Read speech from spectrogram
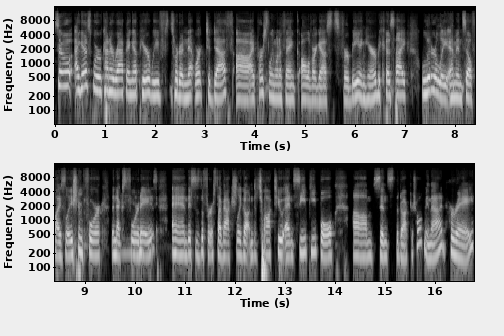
So I guess we're kind of wrapping up here. We've sort of networked to death. Uh, I personally want to thank all of our guests for being here because I literally am in self isolation for the next four days, and this is the first I've actually gotten to talk to and see people um, since the doctor told me that. Hooray!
